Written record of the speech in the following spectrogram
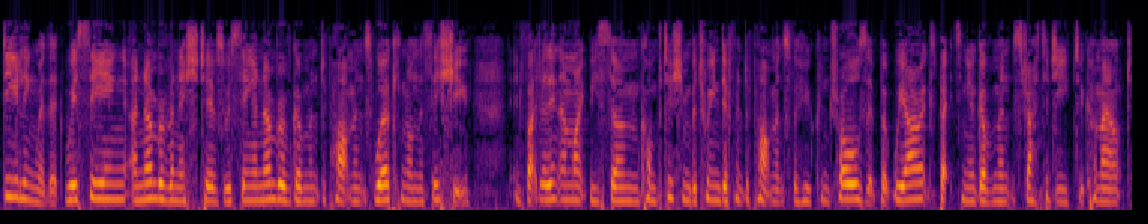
dealing with it. We're seeing a number of initiatives, we're seeing a number of government departments working on this issue. In fact, I think there might be some competition between different departments for who controls it, but we are expecting a government strategy to come out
